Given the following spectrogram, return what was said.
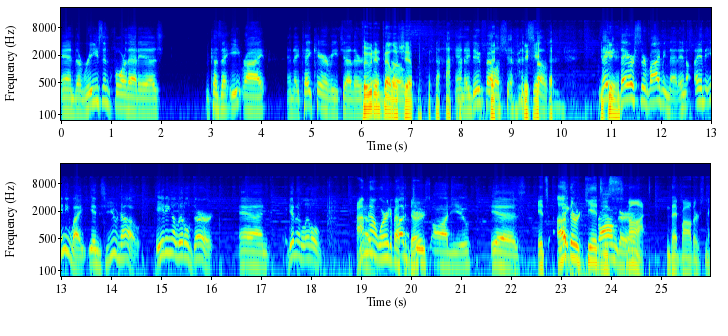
and the reason for that is because they eat right and they take care of each other. Food and so- fellowship. and they do fellowship, and so they Yeah. they are surviving that. And and anyway, as you know, eating a little dirt and getting a little I'm know, not worried about the dirt. juice on you is It's other kids' stronger. snot that bothers me.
